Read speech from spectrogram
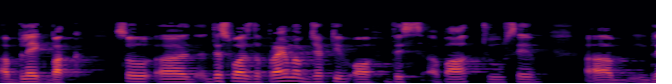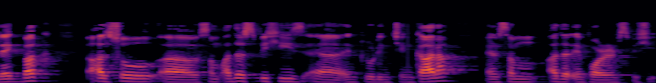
a black buck so uh, this was the prime objective of this uh, park to save uh, black buck, also uh, some other species uh, including chinkara and some other important species.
